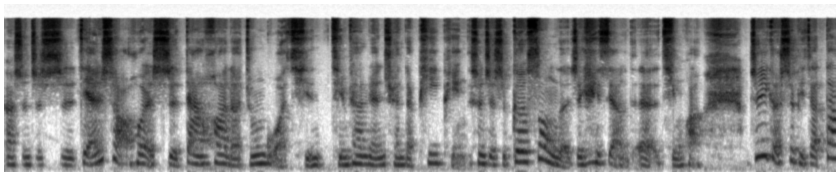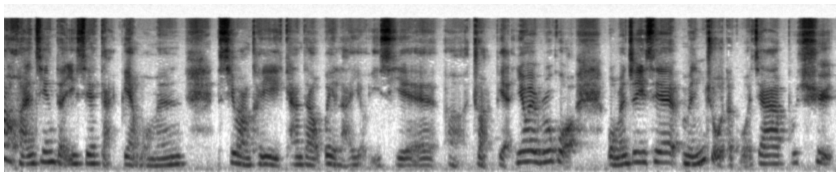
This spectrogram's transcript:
啊，甚至是减少或者是淡化了中国侵侵犯人权的批评，甚至是歌颂的这一项的情况。这个是比较大环境的一些改变，我们。希望可以看到未来有一些呃转变，因为如果我们这一些民主的国家不去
